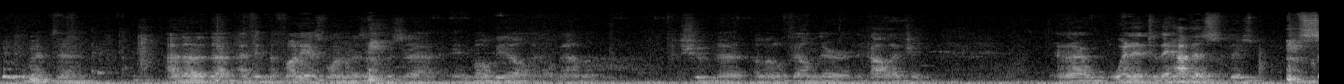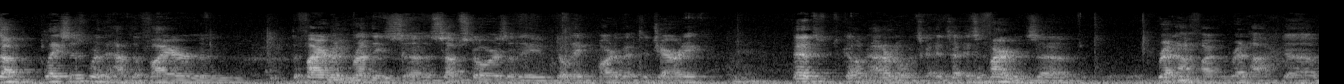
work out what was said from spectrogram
but uh, I, the, the, I think the funniest one was I was uh, in Mobile, Alabama, shooting a, a little film there in the college, and, and I went into. They have this there's sub places where they have the firemen. The firemen run these uh, sub stores, and they donate part of it to charity. It's called, I don't know what it's called. It's a, it's a fireman's uh, red hot red hot uh,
